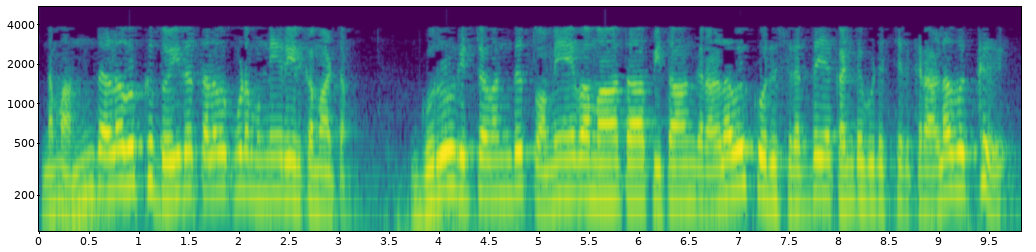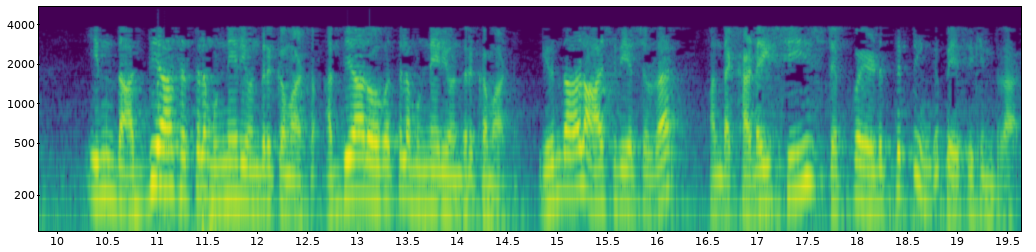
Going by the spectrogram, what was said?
நம்ம அந்த அளவுக்கு துவைதத்தளவு கூட முன்னேறி இருக்க மாட்டோம். குரு கிட்ட வந்து துவமேவ மாதா பிதாங்கிற அளவுக்கு ஒரு சிரத்தைய கண்டுபிடிச்சிருக்கிற அளவுக்கு இந்த அத்தியாசத்துல முன்னேறி வந்திருக்க மாட்டோம். அத்தியாரோபத்துல முன்னேறி வந்திருக்க மாட்டோம். இருந்தாலும் ஆசிரியர் சொல்றார் அந்த கடைசி ஸ்டெப்பை எடுத்துட்டு இங்கு பேசுகின்றார்.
